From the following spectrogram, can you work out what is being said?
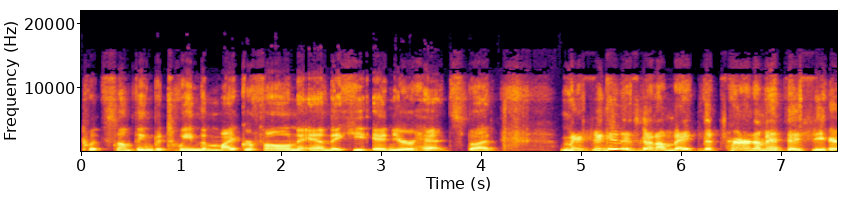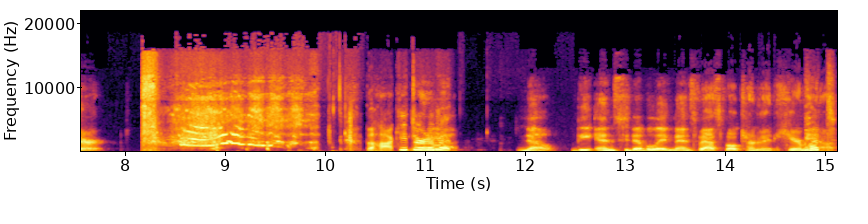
put something between the microphone and the heat in your heads. But Michigan is gonna make the tournament this year. The hockey tournament. No, the NCAA men's basketball tournament. Hear me What? out.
